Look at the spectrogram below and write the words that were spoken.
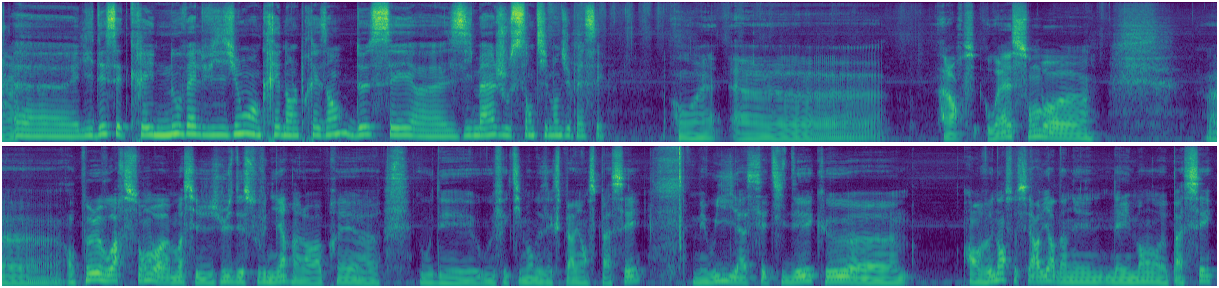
Ouais. L'idée, c'est de créer une nouvelle vision ancrée dans le présent de ces images ou sentiments du passé. Ouais. Euh... Alors, ouais, sombre. Euh, on peut le voir sombre. Moi, c'est juste des souvenirs. Alors après, euh, ou des, ou effectivement des expériences passées. Mais oui, il y a cette idée que, euh, en venant se servir d'un élément passé,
